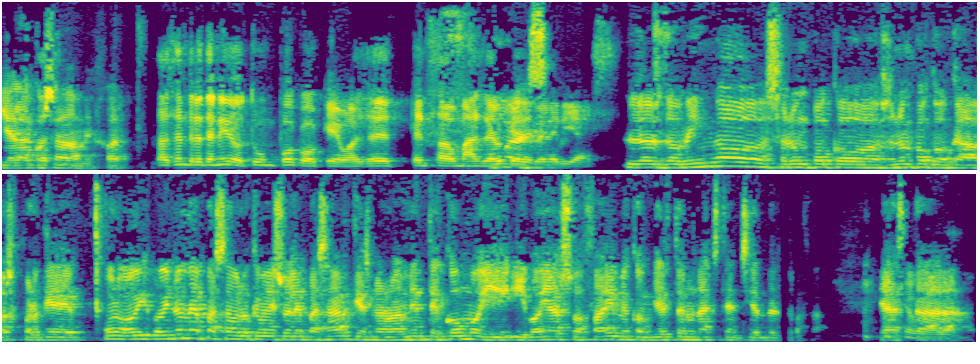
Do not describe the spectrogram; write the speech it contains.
ya la cosa va mejor. ¿Has entretenido tú un poco que o has pensado más de lo que pues, deberías? Los domingos son un poco, son un poco caos porque bueno, hoy, hoy no me ha pasado lo que me suele pasar, que es normalmente como y, voy al sofá y me convierto en una extensión del sofá. Ya está.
